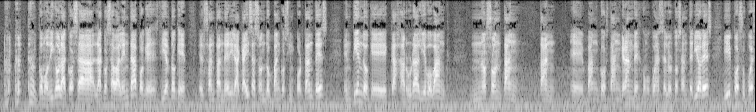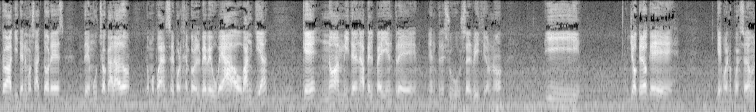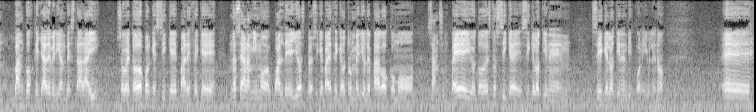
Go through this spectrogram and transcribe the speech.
como digo, la cosa, la cosa va lenta, porque es cierto que el Santander y la Caixa son dos bancos importantes. Entiendo que Caja Rural y Evo Bank no son tan, tan eh, bancos tan grandes como pueden ser los dos anteriores. Y por supuesto, aquí tenemos actores de mucho calado, como puedan ser, por ejemplo, el BBVA o Bankia, que no admiten Apple Pay entre, entre sus servicios, ¿no? Y yo creo que, que, bueno, pues son bancos que ya deberían de estar ahí, sobre todo porque sí que parece que, no sé ahora mismo cuál de ellos, pero sí que parece que otros medios de pago como Samsung Pay o todo esto sí que, sí que lo tienen, sí que lo tienen disponible, ¿no? Eh,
